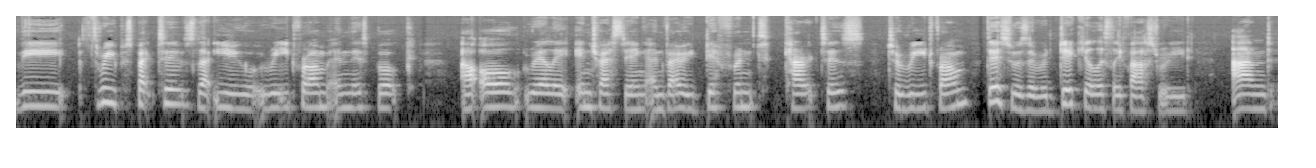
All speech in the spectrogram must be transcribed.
The three perspectives that you read from in this book are all really interesting and very different characters to read from. This was a ridiculously fast read and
